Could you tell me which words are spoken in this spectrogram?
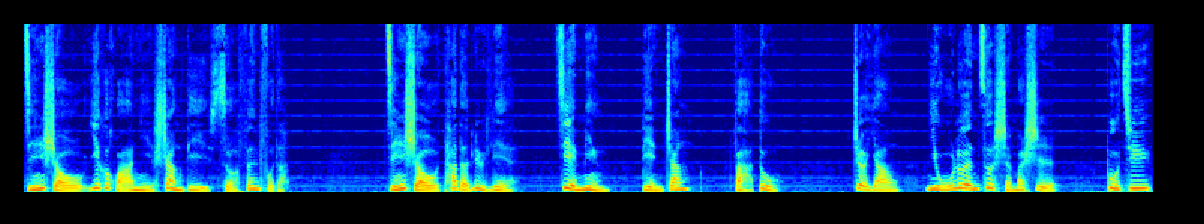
谨守耶和华你上帝所吩咐的，谨守他的律例、诫命、典章。”法度，这样你无论做什么事，不拘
